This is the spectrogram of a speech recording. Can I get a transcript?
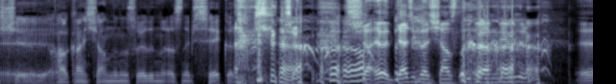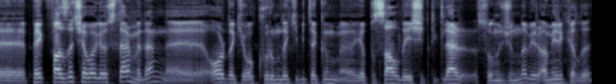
Şey, Hakan Şanlı'nın soyadının arasında bir S karışmış. Evet gerçekten şanslı bir dönem diyebilirim. Ee, pek fazla çaba göstermeden e, oradaki o kurumdaki bir takım e, yapısal değişiklikler sonucunda bir Amerikalı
